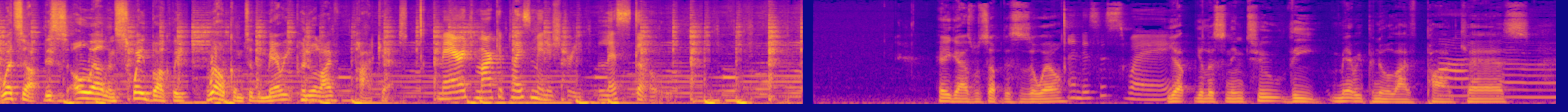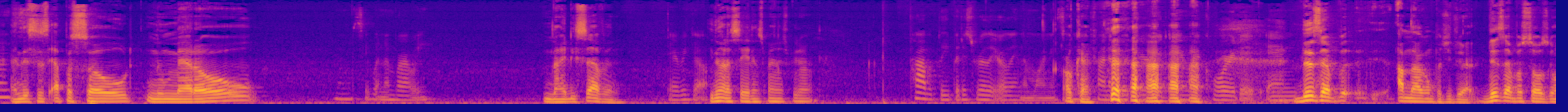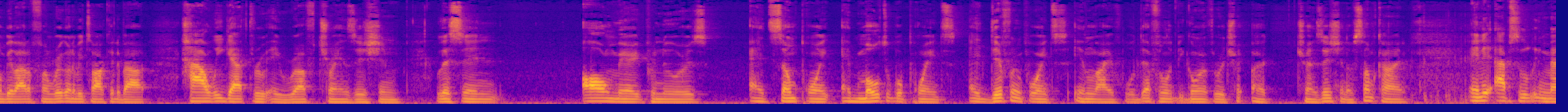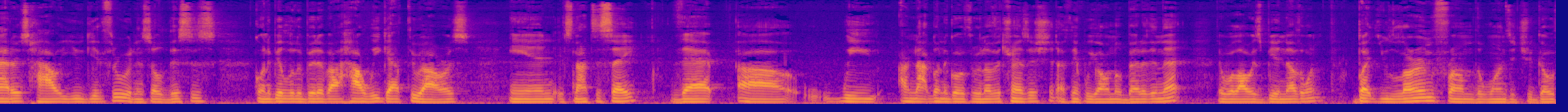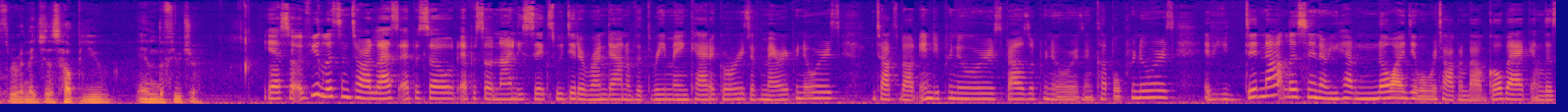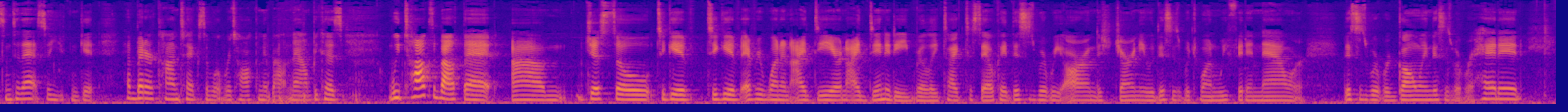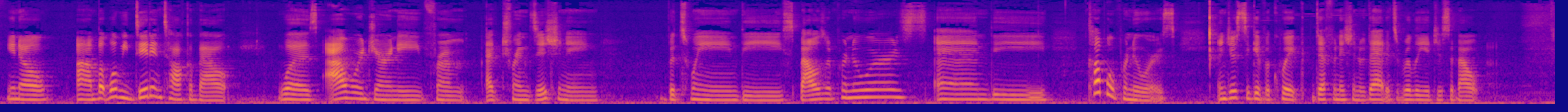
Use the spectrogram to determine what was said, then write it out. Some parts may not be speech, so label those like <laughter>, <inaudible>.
What's up? This is OL and Sway Buckley. Welcome to the Married Marriedpreneur Life Podcast. Marriage Marketplace Ministry. Let's go. Hey guys, what's up? This is OL. And this is Sway. Yep, you're listening to the Married Marriedpreneur Life podcast. And this is episode numero Let me see, what number are we? 97. There we go. You know how to say it in Spanish, sweetheart? Probably, but it's really early in the morning. So Okay. I'm not trying to butcher and <laughs> record it. And <laughs> This ep- I'm not going to put you through that. This episode is going to be a lot of fun. We're going to be talking about how we got through a rough transition. Listen, all marriedpreneurs at some point, at multiple points, at different points in life, will definitely be going through a, tra- a transition of some kind. And it absolutely matters how you get through it. And so this is going to be a little bit about how we got through ours. And it's not to say that uh, we are not going to go through another transition. I think we all know better than that. There will always be another one. But you learn from the ones that you go through, and they just help you in the future. Yeah, so if you listen to our last episode, episode 96, we did a rundown of the three main categories of marriedpreneurs. We talked about indiepreneurs, spousalpreneurs, and couplepreneurs. If you did not listen or you have no idea what we're talking about, go back and listen to that so you can get have better context of what we're talking about now because we talked about that um, just so to give to give everyone an idea, an identity really, like to say, okay, this is where we are on this journey, or this is which one we fit in now, or this is where we're going, this is where we're headed, you know. Um, but what we didn't talk about was our journey from like transitioning between the spousalpreneurs and the couplepreneurs. And just to give a quick definition of that, it's really just about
